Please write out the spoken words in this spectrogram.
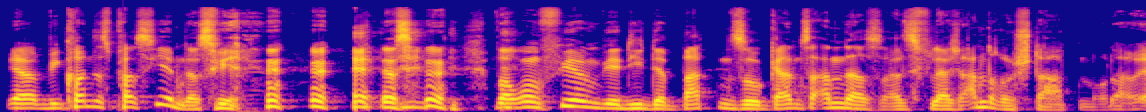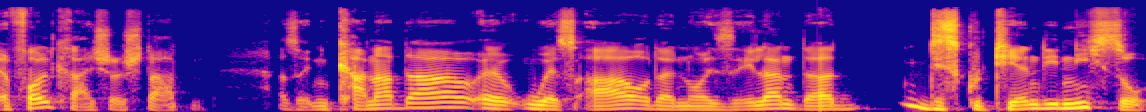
ja, wie konnte es passieren, dass wir, das, warum führen wir die Debatten so ganz anders als vielleicht andere Staaten oder erfolgreiche Staaten? Also in Kanada, äh, USA oder Neuseeland, da diskutieren die nicht so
